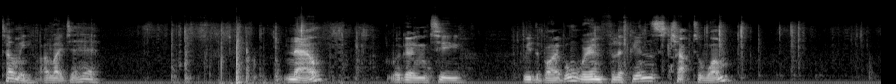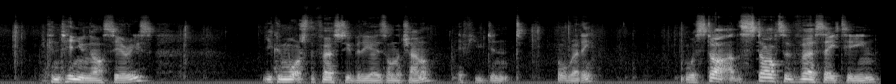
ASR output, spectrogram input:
tell me. I'd like to hear. Now, we're going to read the Bible. We're in Philippians chapter 1, continuing our series. You can watch the first two videos on the channel if you didn't already. We'll start at the start of verse 18.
